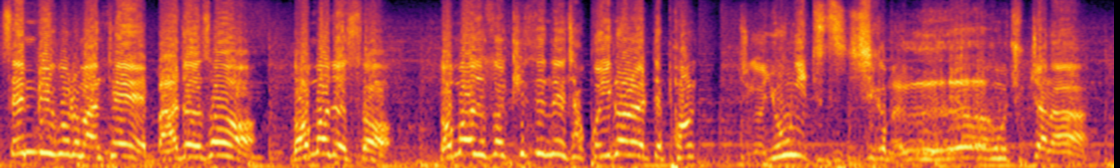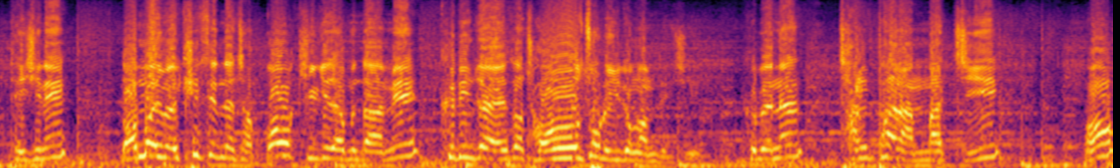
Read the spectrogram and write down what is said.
샌비구름한테 맞아서 넘어졌어. 넘어져서 퀴스는 잡고 일어날 때 벙, 지금 용이 지금 으으 하면 죽잖아. 대신에 넘어지면 퀴스는 잡고 길게 잡은 다음에 그림자에서 저쪽으로 이동하면 되지. 그러면은 장판 안 맞지? 어?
